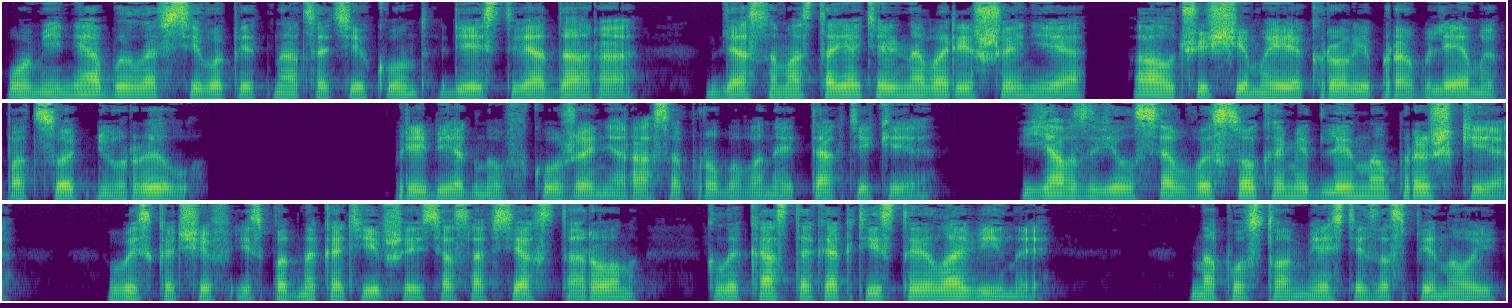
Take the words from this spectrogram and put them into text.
у меня было всего 15 секунд действия дара для самостоятельного решения алчущей моей крови проблемы под сотню рыл. Прибегнув к уже не раз опробованной тактике, я взвился в высоком и длинном прыжке, выскочив из-под накатившейся со всех сторон клыкасто-когтистой лавины. На пустом месте за спиной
